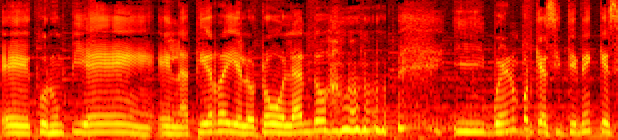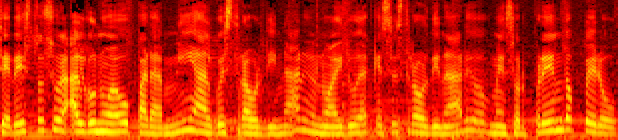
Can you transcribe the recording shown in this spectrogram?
eh, con un pie en la tierra y el otro volando. y bueno, porque así tiene que ser. Esto es algo nuevo para mí, algo extraordinario. No hay duda que es extraordinario, me sorprendo, pero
